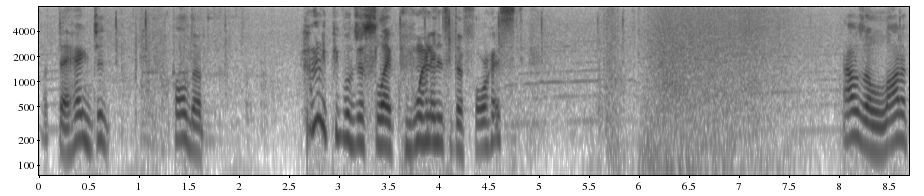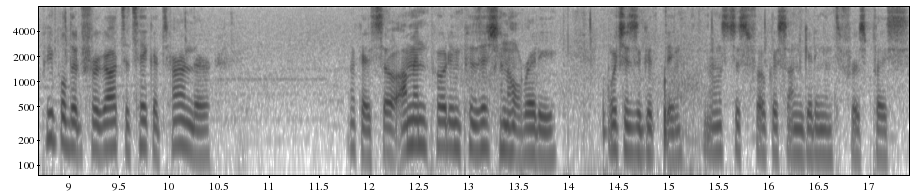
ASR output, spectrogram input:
What the heck did... Hold up. How many people just like went into the forest? That was a lot of people that forgot to take a turn there. Okay, so I'm in podium position already, which is a good thing. Now let's just focus on getting into first place.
